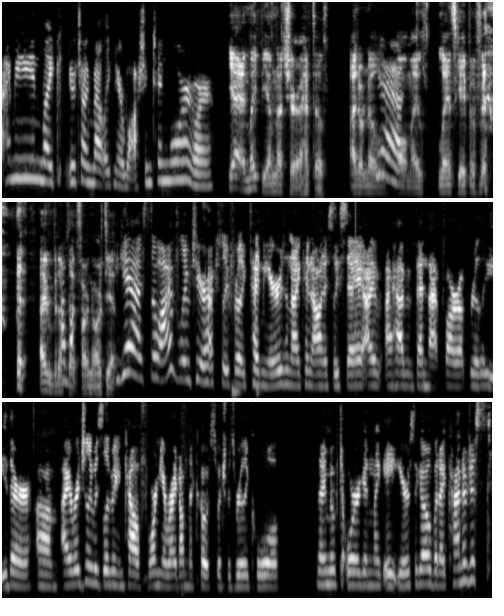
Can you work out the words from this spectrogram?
I mean, like you're talking about like near Washington more, or Yeah, it might be. I'm not sure. I have to. I don't know Yeah. all my landscape of. I haven't been up I've- that far north yet. yeah. So I've lived here actually for like ten years, and I can honestly say I I haven't been that far up really either. Um, I originally was living in California, right on the coast, which was really cool. Then I moved to Oregon like eight years ago, but I kind of just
